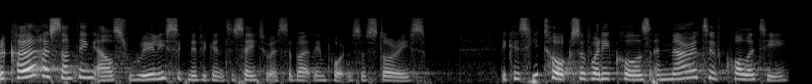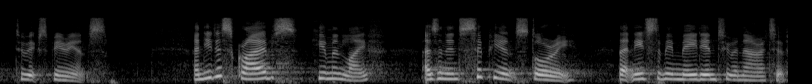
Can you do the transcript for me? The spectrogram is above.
Ricoeur has something else really significant to say to us about the importance of stories, because he talks of what he calls a narrative quality to experience. And he describes human life as an incipient story that needs to be made into a narrative.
